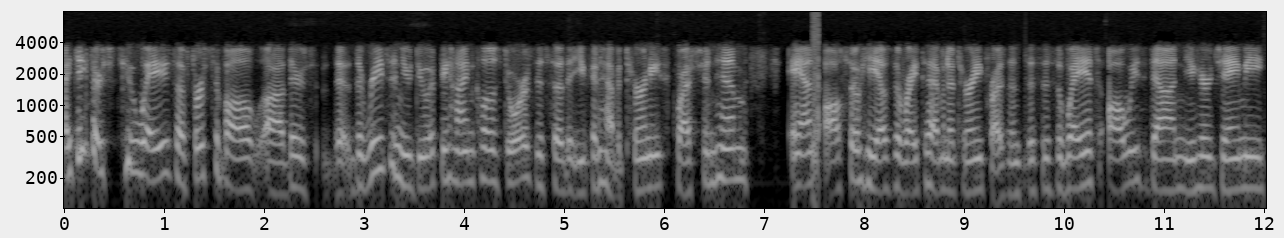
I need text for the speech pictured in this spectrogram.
I think there's two ways. Uh, first of all, uh, there's the, the reason you do it behind closed doors is so that you can have attorneys question him, and also he has the right to have an attorney present. This is the way it's always done. You hear Jamie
